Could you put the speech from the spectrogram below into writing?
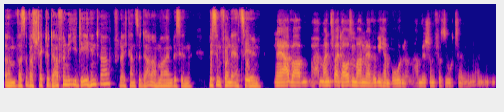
Ähm, was, was steckte da für eine Idee hinter? Vielleicht kannst du da noch mal ein bisschen, bisschen von erzählen. Naja, aber mein 2000 waren wir wirklich am Boden und haben wir schon versucht, ein, ein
